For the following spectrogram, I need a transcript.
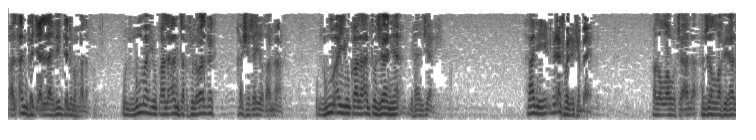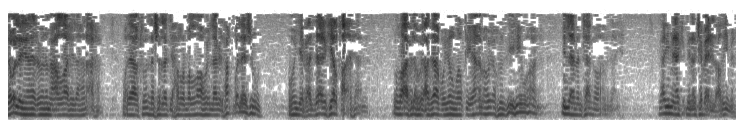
قال أن تجعل الله ندا وخلقك قل ثم يقال أن تقتل والدك خشية أن يطعم معك. هم أي قال أنت زانية بهذا الجاري هذه من أكبر الكبائر. قال الله تعالى أنزل الله في هذا والذين يدعون مع الله إلها آخر ولا يقتلون النفس التي حرم الله إلا بالحق ولا يزنون. ومن يفعل ذلك يلقى أثاما يضاعف له العذاب يوم القيامة ويخلد فيه مهانا إلا من تاب وآمن عليه. هذه من الكبائر العظيمة.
